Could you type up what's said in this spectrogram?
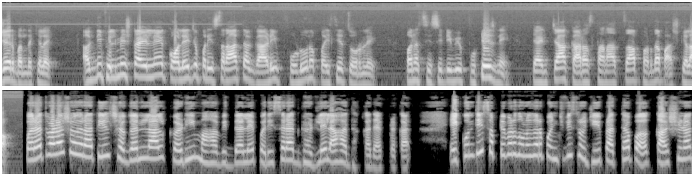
जेरबंद केलंय. अगदी फिल्मी स्टाईलने कॉलेज परिसरात गाडी फोडून पैसे चोरले पण सीसीटीव्ही फुटेजने त्यांच्या कारस्थानाचा पर्दाफाश केला. परतवाडा शहरातील छगनलाल कढी महाविद्यालय परिसरात घडलेला हा धक्कादायक प्रकार. एकोणतीस सप्टेंबर दोन हजार पंचवीस रोजी प्राध्यापक काशीनाथ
